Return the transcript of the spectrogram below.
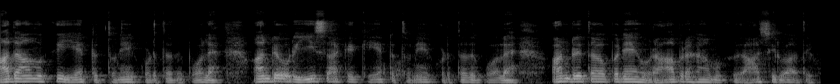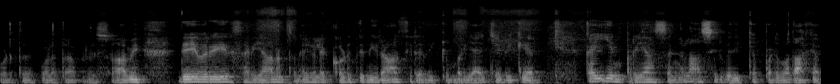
ஆதாமுக்கு ஏற்ற துணையை கொடுத்தது போல அன்று ஒரு ஈசாக்குக்கு ஏற்ற துணையை கொடுத்தது போல அன்று தகப்பனே ஒரு ஆபிரகாமுக்கு ஆசீர்வாதத்தை கொடுத்தது போல தகப்பனே சுவாமி தேவரீர் சரியான துணைகளை கொடுத்து நீர் ஆசீர்வதிக்கும்படியாக ஜெபிக்க கையின் பிரயாசங்கள் ஆசிர்வதிக்கப்படுவதாக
